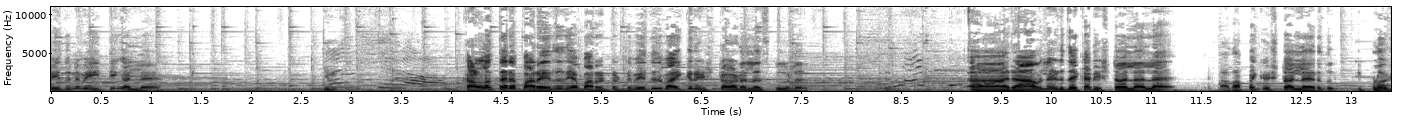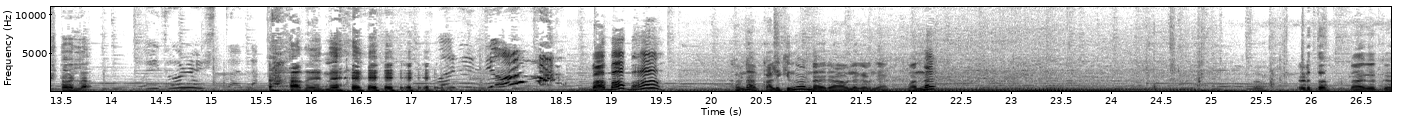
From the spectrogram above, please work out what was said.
വേദുവിന് വെയിറ്റിംഗ് അല്ലേ? കള്ളത്തര പറയുന്നത് ഞാൻ പറഞ്ഞിട്ടുണ്ട്. വേദുവിന് ഭയങ്കര ഇഷ്ടമാണല്ലോ സ്കൂൾ. ആ രാവിലെ എഴുതേക്കാൻ ഇഷ്ടമല്ല അല്ലേ? അതപ്പയ്ക്കും ഇഷ്ടമല്ലായിരുന്നു. ഇപ്പോഴും ഇഷ്ടമല്ല. അത് തന്നെ ബാ ബാ ബാ. കണ്ട കളിക്കുന്നുണ്ടോ രാവിലെ കിടഞ്ഞ വന്നേ. എടുത്തോ ബാഗൊക്കെ.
